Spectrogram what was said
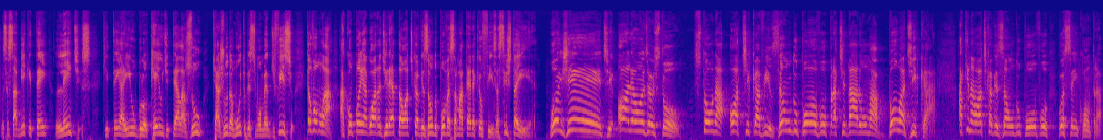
Você sabia que tem lentes que tem aí o bloqueio de tela azul, que ajuda muito nesse momento difícil? Então vamos lá, acompanhe agora direto da Ótica Visão do Povo essa matéria que eu fiz. Assista aí. Oi, gente! Olha onde eu estou. Estou na Ótica Visão do Povo para te dar uma boa dica. Aqui na Ótica Visão do Povo você encontra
